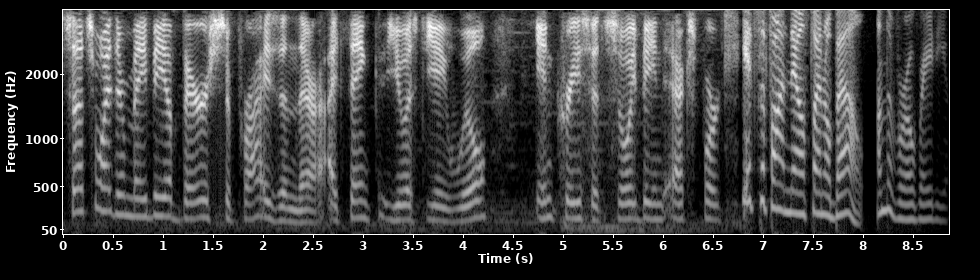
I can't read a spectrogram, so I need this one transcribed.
So that's why there may be a bearish surprise in there. I think USDA will increase its soybean export. It's the Fontanelle Final Bell on the Rural Radio.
